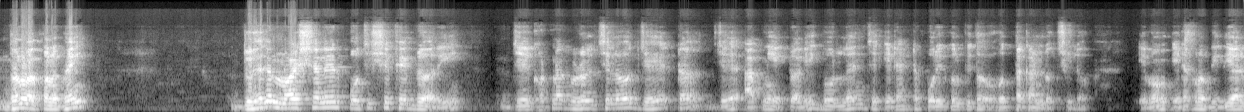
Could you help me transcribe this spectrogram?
ধন্যবাদ কনক ভাই। দুই হাজার নয় সালের পঁচিশে ফেব্রুয়ারি যে ঘটনা ঘটেছিল যেটা, যে আপনি একটু আগেই বললেন যে এটা একটা পরিকল্পিত হত্যাকাণ্ড ছিল এবং এটা কোনো বিডিআর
